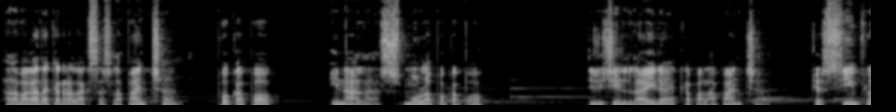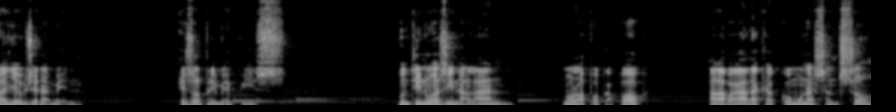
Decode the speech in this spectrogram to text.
A la vegada que relaxes la panxa, a poc a poc, inhales, molt a poc a poc, dirigint l'aire cap a la panxa, que s'infla lleugerament. És el primer pis. Continues inhalant, molt a poc a poc, a la vegada que, com un ascensor,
